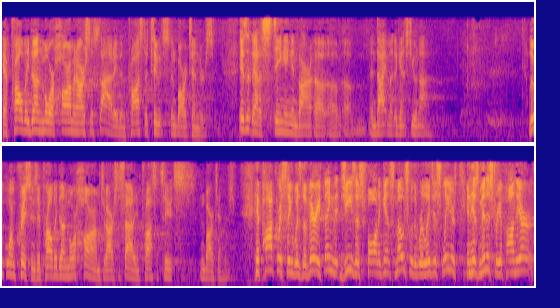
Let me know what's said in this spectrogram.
have probably done more harm in our society than prostitutes and bartenders. Isn't that a stinging envir- uh, uh, uh, indictment against you and I? Lukewarm Christians have probably done more harm to our society than prostitutes and bartenders. Hypocrisy was the very thing that Jesus fought against most with the religious leaders in his ministry upon the earth.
